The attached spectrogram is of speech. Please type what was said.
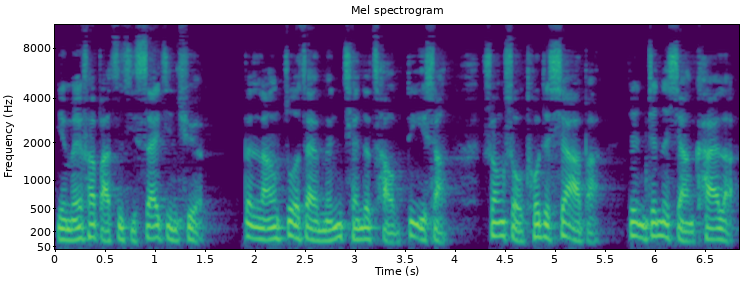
也没法把自己塞进去。笨狼坐在门前的草地上，双手托着下巴，认真的想开了：“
